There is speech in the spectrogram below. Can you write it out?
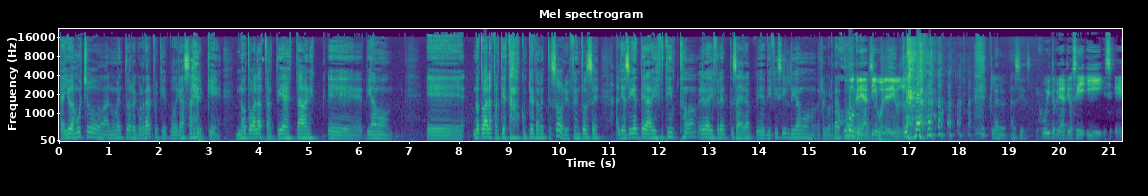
te ayuda mucho al momento de recordar porque podrás saber que no todas las partidas estaban eh, digamos, eh, no todas las partidas estaban completamente sobrios. Entonces, al día siguiente era distinto, era diferente, o sea, era eh, difícil, digamos, recordar. Jugo creativo, le digo yo. claro, así es. Juguito creativo, sí. Y eh,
